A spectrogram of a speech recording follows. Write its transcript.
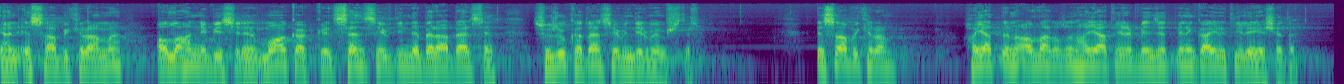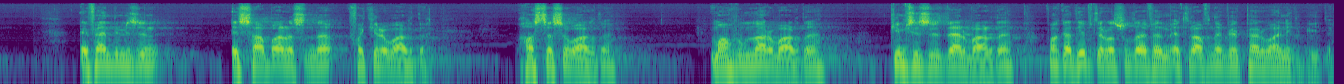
yani eshab-ı kiramı Allah'ın nebisinin muhakkak sen sevdiğinle berabersin sözü kadar sevindirmemiştir. Eshab-ı kiram hayatlarını Allah Resulü'nün hayatıyla benzetmenin gayretiyle yaşadı. Efendimizin eshabı arasında fakiri vardı. Hastası vardı. Mahrumlar vardı. Kimsesizler vardı. Fakat hepsi Resulullah Efendimiz etrafında bir pervane gibiydi.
